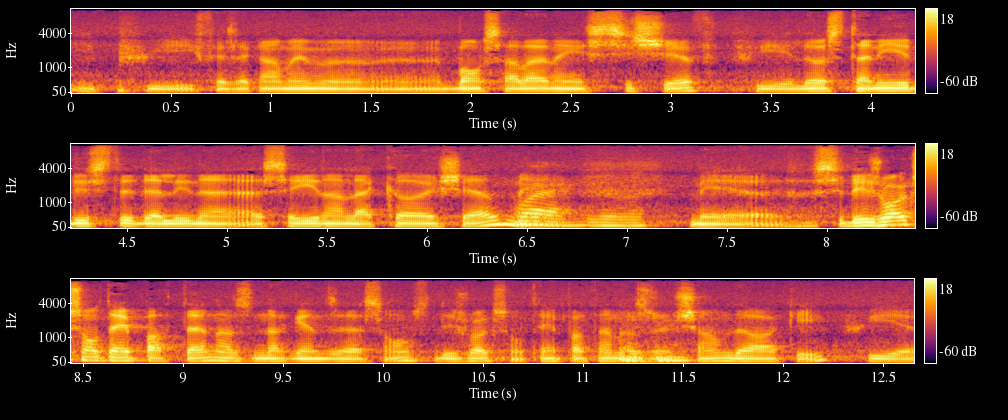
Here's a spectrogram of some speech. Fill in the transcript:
Et puis, il faisait quand même un, un bon salaire dans six chiffres. Puis là, cette année, il a décidé d'aller essayer dans la KHL. Mais, Ouais, mais euh, c'est des joueurs qui sont importants dans une organisation. C'est des joueurs qui sont importants dans Mm-hmm. une chambre de hockey. Puis, euh,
